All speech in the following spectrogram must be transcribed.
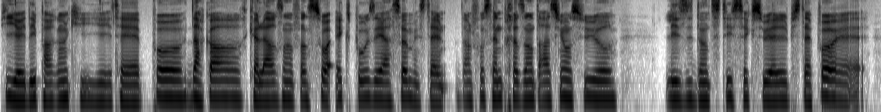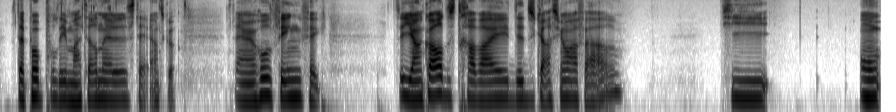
Puis il y a des parents qui n'étaient pas d'accord que leurs enfants soient exposés à ça, mais c'était dans le fond, c'était une présentation sur les identités sexuelles. Puis c'était pas, c'était pas pour les maternelles, c'était en tout cas, c'était un whole thing. Fait il y a encore du travail d'éducation à faire. Puis, on,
